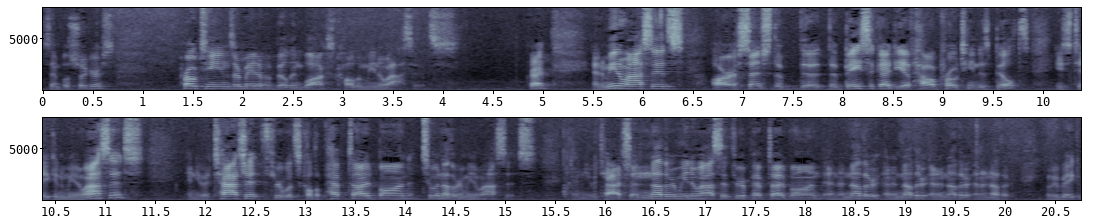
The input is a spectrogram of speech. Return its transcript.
simple sugars, proteins are made up of building blocks called amino acids. Okay? And amino acids are essentially the, the, the basic idea of how a protein is built is you take an amino acid and you attach it through what's called a peptide bond to another amino acid. And you attach another amino acid through a peptide bond, and another, and another, and another, and another. And we make a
